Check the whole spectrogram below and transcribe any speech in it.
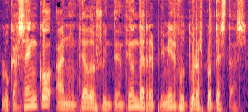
Lukashenko ha anunciado su intención de reprimir futuras protestas.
